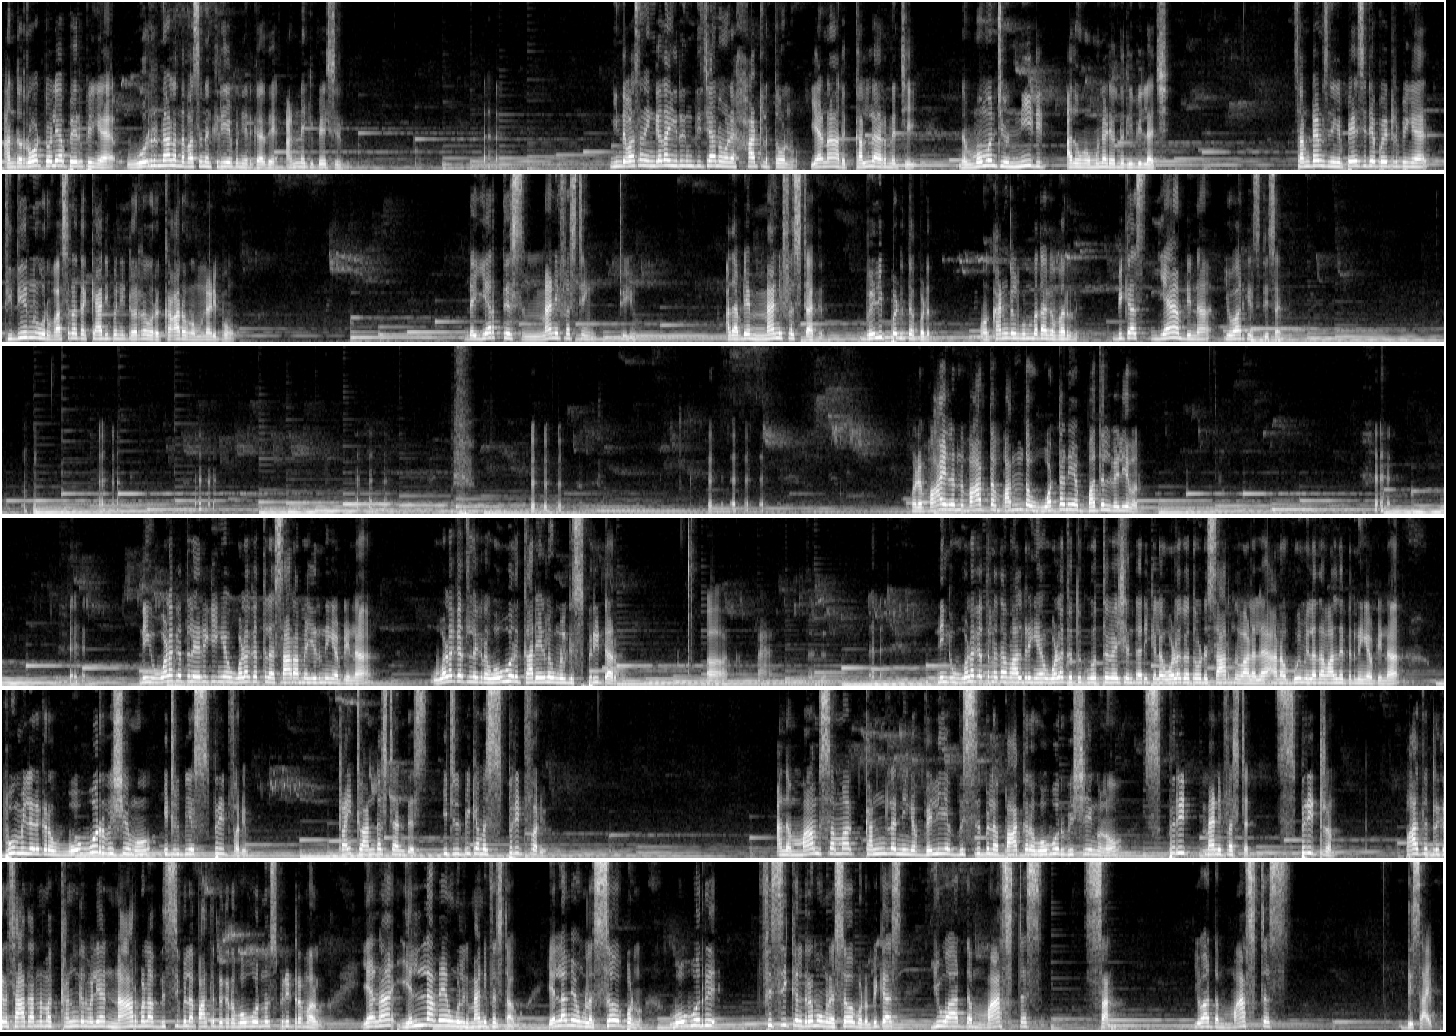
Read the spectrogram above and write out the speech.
அந்த ரோட் வழியாக போயிருப்பீங்க. ஒரு நாள் அந்த வசனம் கிரியேட் பண்ணியிருக்காது. அன்னைக்கு பேசியிருக்கும். இந்த வசனம் இங்கே தான் இருந்துச்சான்னு உங்களுடைய ஹார்ட்டில் தோணும். ஏன்னா அது கல்லாக இருந்துச்சு. இந்த மூமெண்ட் யூ நீட் இட் அது உங்கள் முன்னாடி வந்து ரிவீல் ஆச்சு. சம்டைம்ஸ் நீங்கள் பேசிட்டே போயிட்டு இருப்பீங்க திடீர்னு ஒரு வசனத்தை கேரி பண்ணிட்டு வர்ற ஒரு கார் உங்கள் முன்னாடி போகும். The earth is manifesting to you அது அப்படியே மேனிஃபெஸ்ட் ஆகுது. வெளிப்படுத்தப்படுது. உங்கள் கண்களுக்கு உண்பதாக வருது. பிகாஸ் ஏன் அப்படின்னா யூ ஆர் ஹிஸ் டிசைபிள் ஒரு வாயிலிருந்து வார்த்தை வந்த உடனே பதில் வெளியே வரும். நீங்க உலகத்துல இருக்கீங்க உலகத்துல சாராம இருந்தீங்க அப்படின்னா உலகத்துல இருக்கிற ஒவ்வொரு காரியங்களும் உங்களுக்கு ஸ்பிரிட்டா இருக்கும். நீங்கள் உலகத்தில் நீங்க உலகத்துல தான் வாழ்றீங்க உலகத்துக்கு ஒத்த வேஷம் தரிக்கல உலகத்தோடு சார்ந்து வாழல ஆனா பூமியில தான் வாழ்ந்துட்டு இருந்தீங்க அப்படின்னா பூமியில் இருக்கிற ஒவ்வொரு விஷயமும் it will be a spirit for you try to understand this it will become a spirit for you அந்த மாம்சமாக கண்ணில் நீங்கள் வெளியே விசிபிளாக பார்க்குற ஒவ்வொரு விஷயங்களும் ஸ்பிரிட் மேனிஃபெஸ்டட் ஸ்பிரிட்ரம் பார்த்துட்டு இருக்கிற சாதாரணமாக கண்கள் வழியாக நார்மலாக விசிபிளாக பார்த்துட்டு இருக்கிற ஒவ்வொன்றும் ஸ்பிரிட்ரமாக இருக்கும். ஏன்னா எல்லாமே உங்களுக்கு மேனிஃபெஸ்ட் ஆகும். எல்லாமே உங்களை சர்வ் பண்ணும். ஒவ்வொரு ஃபிசிக்கல் ரம் உங்களை சர்வ் பண்ணும். Because you are the master's son you are the master's disciple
